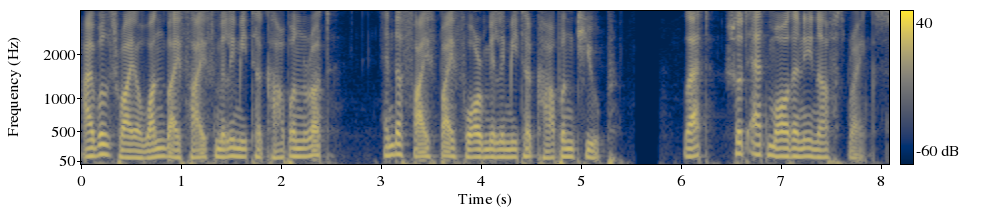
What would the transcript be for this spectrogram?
I will try a 1x5mm carbon rod and a 5x4mm carbon tube. That should add more than enough strength.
